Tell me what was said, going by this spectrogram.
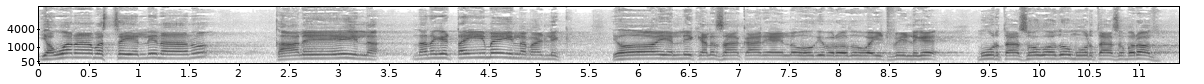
ಯೌವನಾವಸ್ಥೆಯಲ್ಲಿ ನಾನು ಕಾಲೇ ಇಲ್ಲ. ನನಗೆ ಟೈಮೇ ಇಲ್ಲ ಮಾಡಲಿಕ್ಕೆ. ಯೋ, ಎಲ್ಲಿ ಕೆಲಸ ಕಾರ್ಯ ಎಲ್ಲೋ ಹೋಗಿ ಬರೋದು, ವೈಟ್ ಫೀಲ್ಡ್ಗೆ ಮೂರು ತಾಸು ಹೋಗೋದು, ಮೂರು ತಾಸು ಬರೋದು.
